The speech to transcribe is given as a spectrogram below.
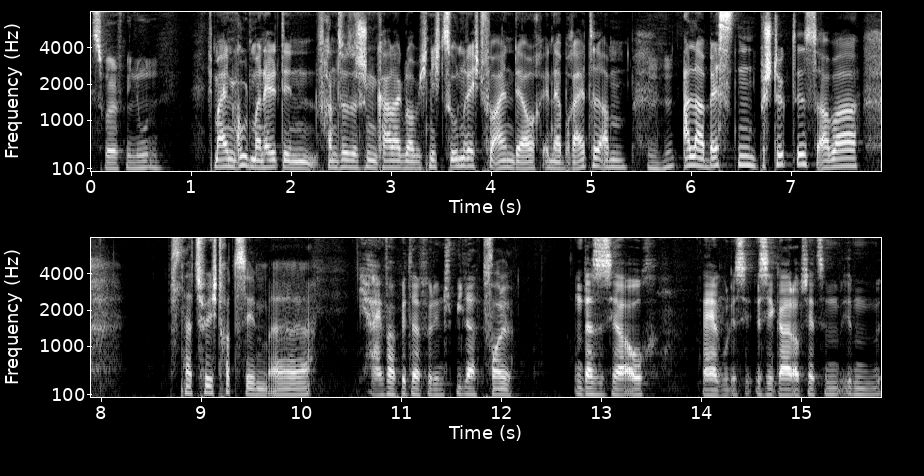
zwölf Minuten. Ich meine, gut, man hält den französischen Kader, glaube ich, nicht zu Unrecht für einen, der auch in der Breite am mhm. allerbesten bestückt ist, aber ist natürlich trotzdem. Äh, ja, einfach bitter für den Spieler. Voll. Und das ist ja auch, naja, gut, ist, ist egal, ob es jetzt im, im,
